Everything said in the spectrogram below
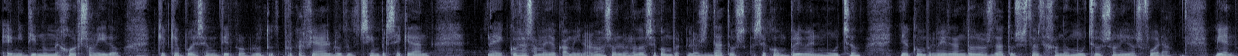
emitiendo un mejor sonido que el que puedes emitir por Bluetooth, porque al final el Bluetooth siempre se quedan cosas a medio camino, ¿no? Son los datos, se los datos se comprimen mucho y al comprimir tanto los datos estás dejando muchos sonidos fuera. Bien,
